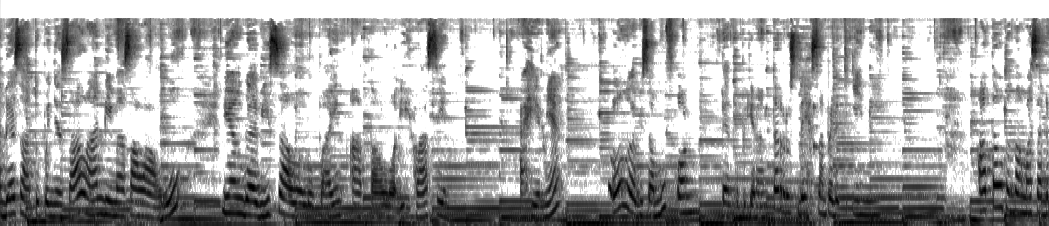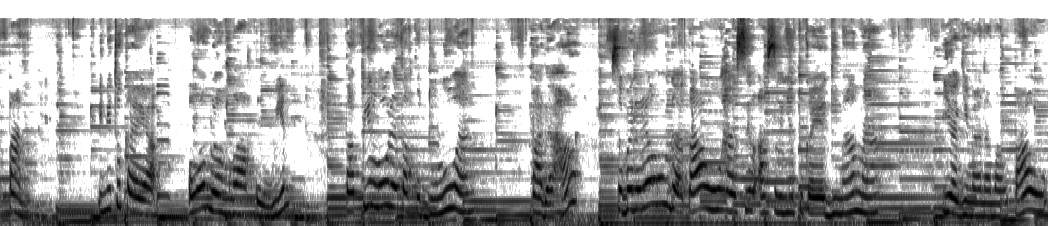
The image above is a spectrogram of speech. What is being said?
ada satu penyesalan di masa lalu yang gak bisa lo lupain atau lo ikhlasin. Akhirnya, lo gak bisa move on dan kepikiran terus deh sampai detik ini. Atau tentang masa depan. Ini tuh kayak lo belum ngelakuin, tapi lo udah takut duluan. Padahal sebenarnya lo nggak tahu hasil aslinya tuh kayak gimana. Ya gimana mau tahu?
